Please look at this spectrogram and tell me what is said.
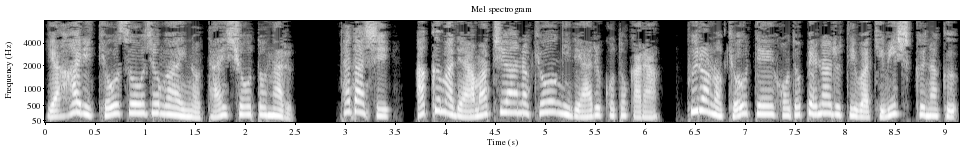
やはり競争除外の対象となる。ただし、あくまでアマチュアの競技であることから、プロの協定ほどペナルティは厳しくなく、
